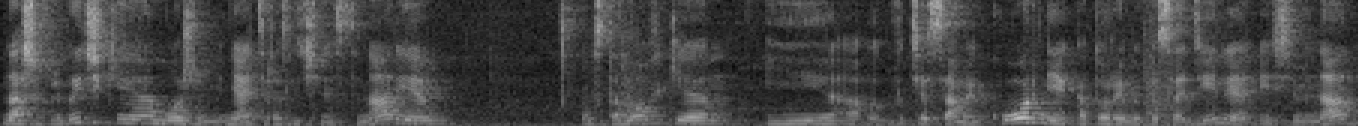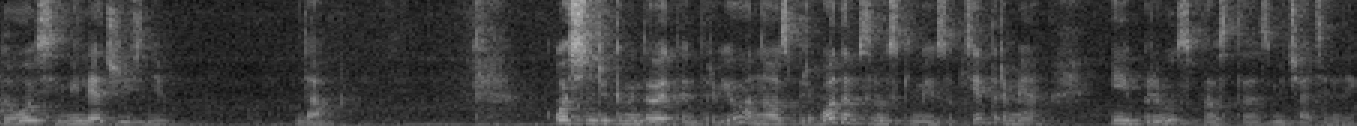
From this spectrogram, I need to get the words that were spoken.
наши привычки, можем менять различные сценарии, установки и а, вот, те самые корни, которые мы посадили и семена до 7 лет жизни. Да. Очень рекомендую это интервью, оно с переводом, с русскими субтитрами, и Брюс просто замечательный.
